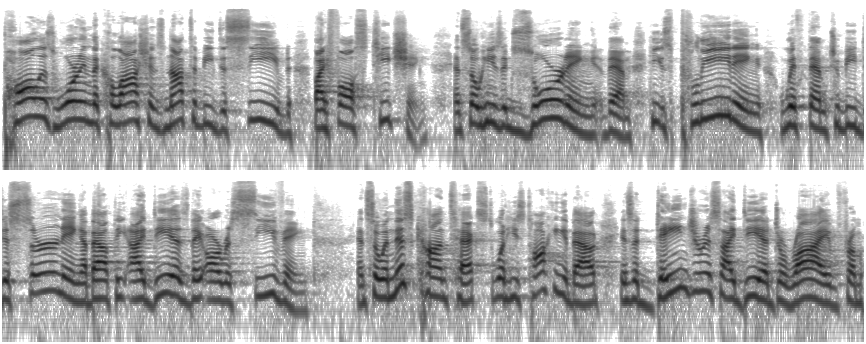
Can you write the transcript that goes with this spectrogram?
Paul is warning the Colossians not to be deceived by false teaching. And so he's exhorting them, he's pleading with them to be discerning about the ideas they are receiving. And so, in this context, what he's talking about is a dangerous idea derived from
